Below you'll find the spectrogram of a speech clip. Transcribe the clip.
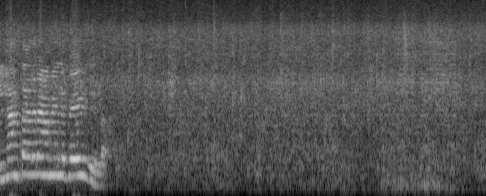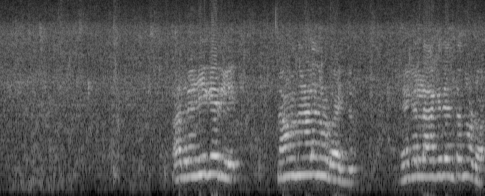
ಇಲ್ಲಾಂತಾದ್ರೆ ಆಮೇಲೆ ಬೇಯುವುದಿಲ್ಲ ಆದರೆ ಹೀಗೆ ಇರಲಿ. ನಾವು ನಾಳೆ ನೋಡುವ ಇನ್ನು. ಹೇಗೆಲ್ಲ ಆಗಿದೆ ಅಂತ ನೋಡುವ.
